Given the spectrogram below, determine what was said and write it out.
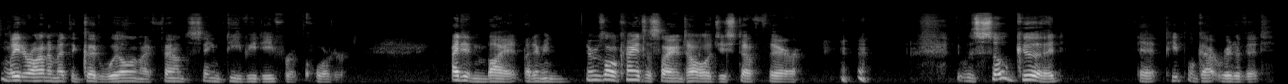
later on I'm at the Goodwill, and I found the same DVD for a quarter. I didn't buy it, but I mean, there was all kinds of Scientology stuff there. it was so good that people got rid of it.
